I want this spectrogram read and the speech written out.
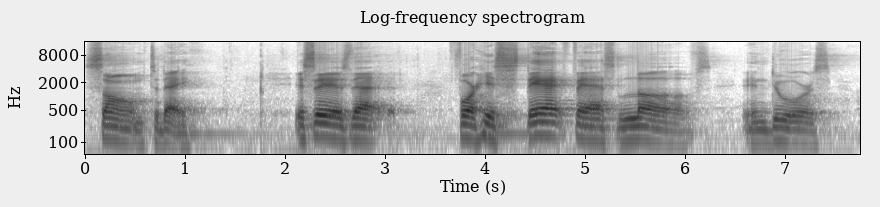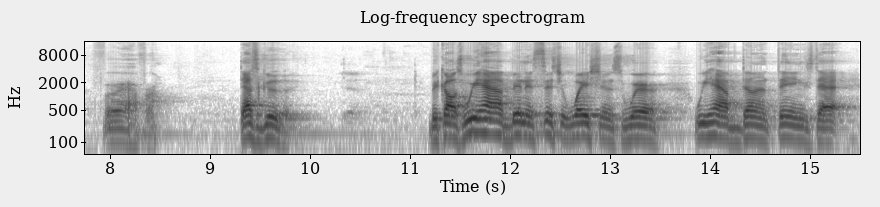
psalm today it says that for his steadfast loves endures forever. That's good. Because we have been in situations where we have done things that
